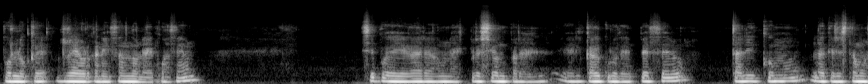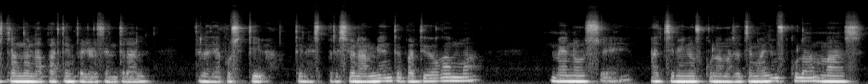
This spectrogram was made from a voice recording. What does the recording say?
Por lo que reorganizando la ecuación, se puede llegar a una expresión para el, cálculo de P0 tal y como la que se está mostrando en la parte inferior central de la diapositiva. Tienes presión ambiente partido gamma menos eh, H minúscula más H mayúscula más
